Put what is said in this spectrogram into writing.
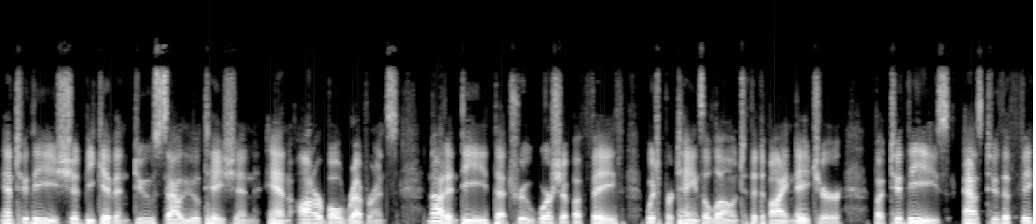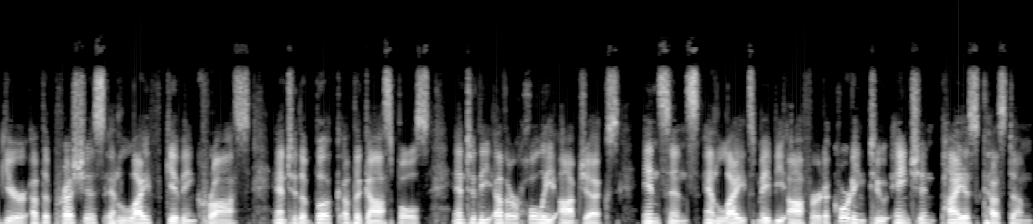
and to these should be given due salutation and honorable reverence, not indeed that true worship of faith which pertains alone to the divine nature, but to these as to the figure of the precious and life giving cross, and to the book of the Gospels, and to the other holy objects, incense and lights may be offered according to ancient pious custom,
